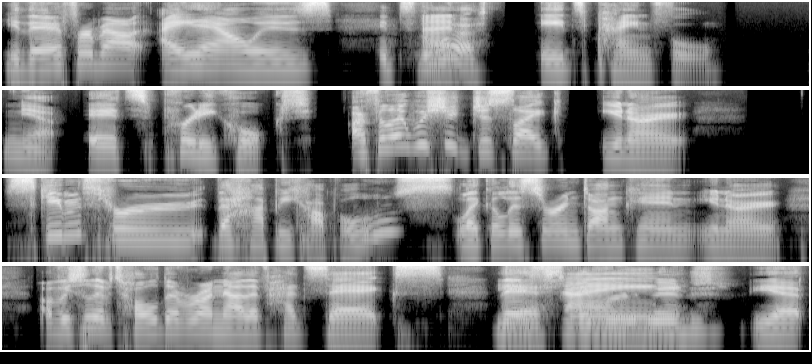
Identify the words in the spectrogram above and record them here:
You're there for about eight hours. It's the worst. It's painful. Yeah, it's pretty cooked. I feel like we should just like, you know, skim through the happy couples, like Alyssa and Duncan, you know, obviously they've told everyone now they've had sex. They're yes, staying. they rooted. Yep,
